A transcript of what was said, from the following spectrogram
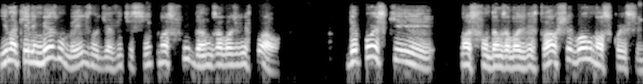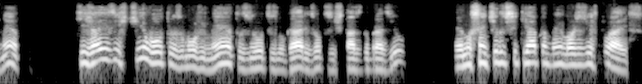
E naquele mesmo mês, no dia 25, nós fundamos a loja virtual. Depois que nós fundamos a loja virtual, chegou ao nosso conhecimento que já existiam outros movimentos em outros lugares, outros estados do Brasil, é, no sentido de se criar também lojas virtuais,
